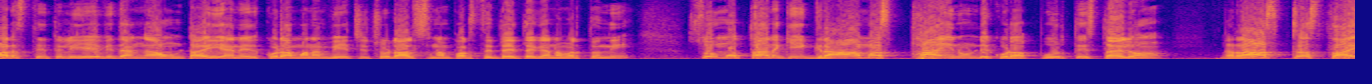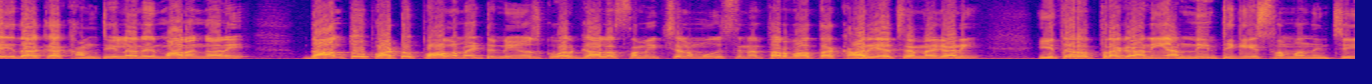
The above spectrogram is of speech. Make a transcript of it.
పరిస్థితులు ఏ విధంగా ఉంటాయి అనేది కూడా మనం వేచి చూడాల్సిన పరిస్థితి అయితే కనబడుతుంది. సో మొత్తానికి గ్రామ స్థాయి నుండి కూడా పూర్తి స్థాయిలో రాష్ట్ర స్థాయి దాకా కమిటీల నిర్మాణం కానీ దాంతోపాటు పార్లమెంట్ నియోజకవర్గాల సమీక్షలు ముగిసిన తర్వాత కార్యాచరణ కానీ ఇతరత్ర కానీ అన్నింటికీ సంబంధించి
